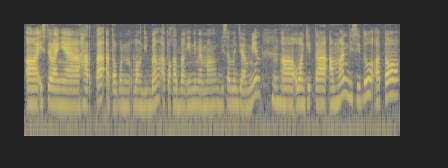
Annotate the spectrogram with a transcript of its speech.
uh, istilahnya harta ataupun uang di bank apakah bank ini memang bisa menjamin Mhm. uh, uang kita aman di situ atau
